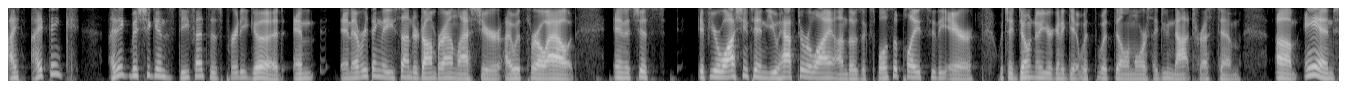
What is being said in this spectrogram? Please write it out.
I, I think, I think Michigan's defense is pretty good. And and everything that you saw under Don Brown last year, I would throw out. And it's just if you're Washington, you have to rely on those explosive plays through the air, which I don't know you're going to get with with Dylan Morris. I do not trust him. Um, and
